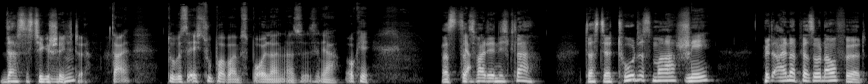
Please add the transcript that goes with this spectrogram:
Das ist die mhm. Geschichte. Mhm. Du bist echt super beim Spoilern. Also, ja, okay. Was, das ja. war dir nicht klar? Dass der Todesmarsch nee. mit einer Person aufhört.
